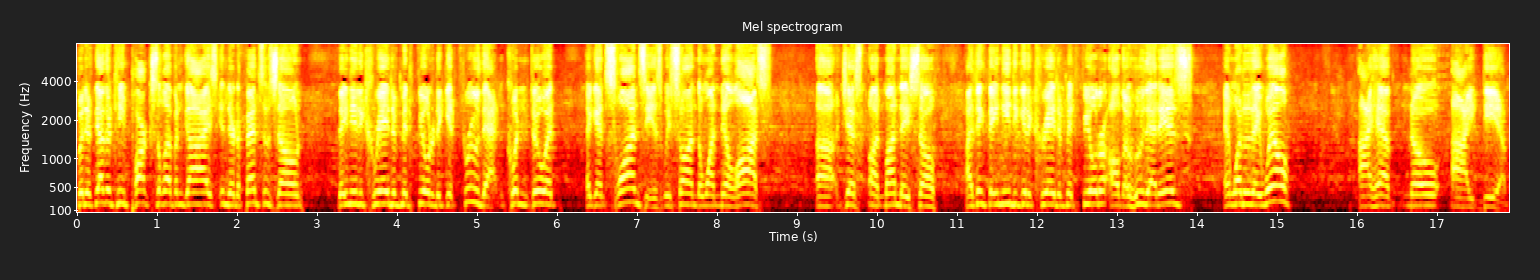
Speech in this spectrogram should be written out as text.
But if the other team parks eleven guys in their defensive zone, they need a creative midfielder to get through that and couldn't do it against Swansea as we saw in the one 0 loss uh, just on Monday. So I think they need to get a creative midfielder. Although who that is and whether they will, I have no idea.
